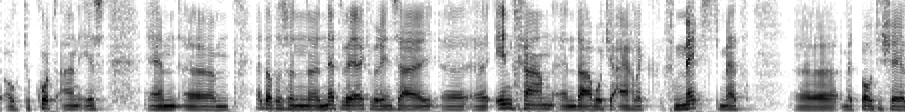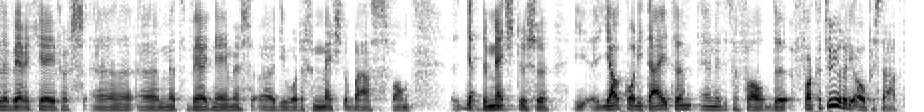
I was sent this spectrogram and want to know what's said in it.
ook tekort aan is. En um, dat is een netwerk waarin zij ingaan en daar word je eigenlijk gematcht met. Met potentiële werkgevers, met werknemers, die worden gematcht op basis van ja, de match tussen jouw kwaliteiten en in dit geval de vacature die open staat.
